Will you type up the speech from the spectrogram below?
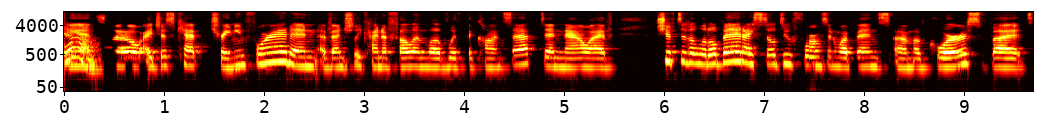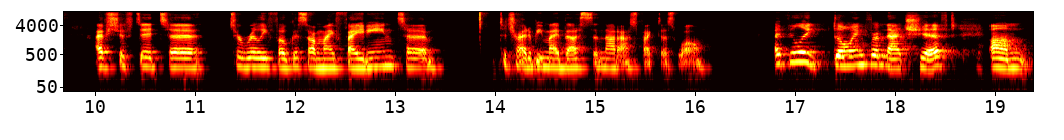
And Yeah. so I just kept training for it and eventually kind of fell in love with the concept. And now I've shifted a little bit. I still do forms and weapons, um, of course, but I've shifted to to really focus on my fighting to to try to be my best in that aspect as well. I feel like going from that shift, um,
